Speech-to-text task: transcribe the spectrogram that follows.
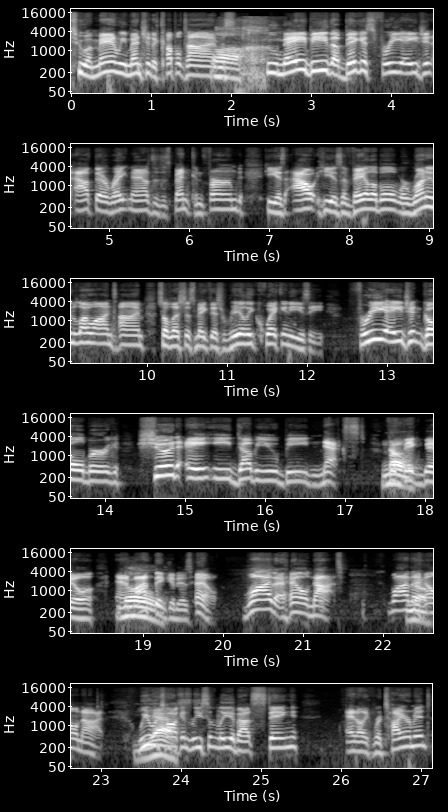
to a man we mentioned a couple times Ugh. who may be the biggest free agent out there right now since it's been confirmed. He is out, he is available. We're running low on time. So let's just make this really quick and easy. Free agent Goldberg, should AEW be next for No. Big Bill? And my No. thinking is hell. Why the hell not? Why the No. hell not? We were talking recently about Sting and like retirement.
